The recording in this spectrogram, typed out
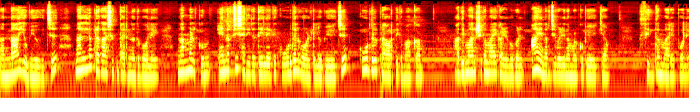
നന്നായി ഉപയോഗിച്ച് നല്ല പ്രകാശം തരുന്നതുപോലെ നമ്മൾക്കും എനർജി ശരീരത്തിലേക്ക് കൂടുതൽ വോൾട്ടിൽ ഉപയോഗിച്ച് കൂടുതൽ പ്രാവർത്തികമാക്കാം. അതിമാനുഷികമായ കഴിവുകൾ ആ എനർജി വഴി നമ്മൾക്ക് ഉപയോഗിക്കാം. സിദ്ധന്മാരെ പോലെ.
